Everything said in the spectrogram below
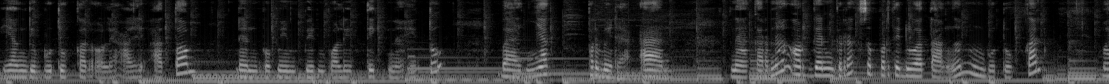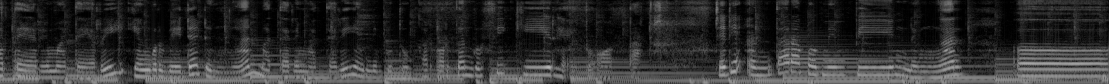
yang dibutuhkan oleh atom dan pemimpin politik. Nah itu banyak perbedaan. Nah, karena organ gerak seperti dua tangan membutuhkan materi-materi yang berbeda dengan materi-materi yang dibutuhkan organ berpikir, yaitu otak. Jadi, antara pemimpin dengan uh,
